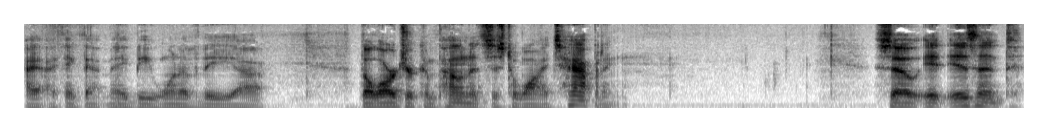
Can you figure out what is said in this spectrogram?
I, I think that may be one of the uh, the larger components as to why it's happening. So it isn't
